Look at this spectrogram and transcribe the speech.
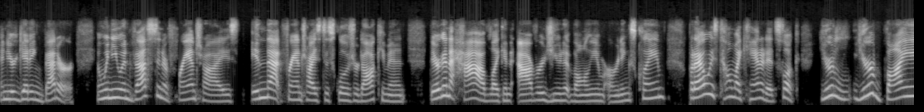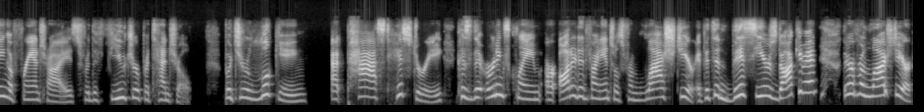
and you're getting better. And when you invest in a franchise, in that franchise disclosure document, they're going to have like an average unit volume earnings claim. But I always tell my candidates, look, you're you're buying a franchise for the future potential, but you're looking at past history because the earnings claim are audited financials from last year. If it's in this year's document, they're from last year.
